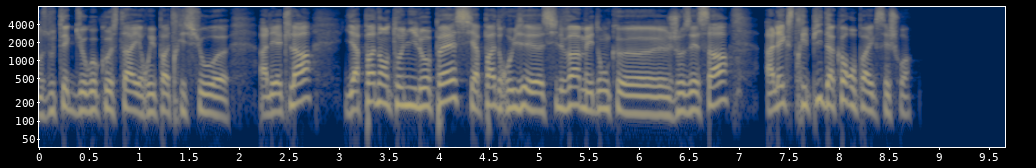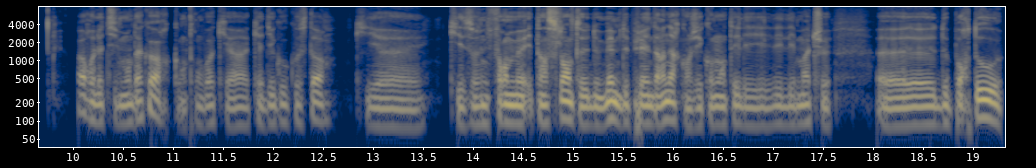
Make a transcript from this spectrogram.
On se doutait que Diogo Costa et Rui Patricio euh, allaient être là. Il n'y a pas d'Anthony Lopez, il n'y a pas de Rui euh, Silva, mais donc euh, José Sá. Alex Trippi, d'accord ou pas avec ses choix? Ah, relativement d'accord. Quand on voit qu'il y, y a Diego Costa qui, qui est sur une forme étincelante, de, même depuis l'année dernière, quand j'ai commenté les, matchs euh, de Porto,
